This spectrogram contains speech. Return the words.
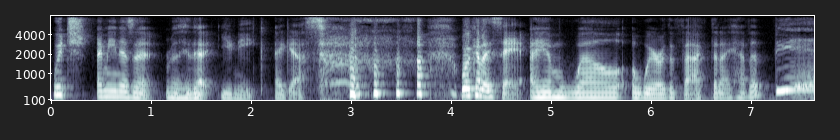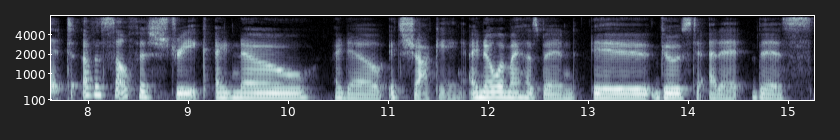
which I mean isn't really that unique, I guess. what can I say? I am well aware of the fact that I have a bit of a selfish streak. I know I know it's shocking. I know when my husband is, goes to edit this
